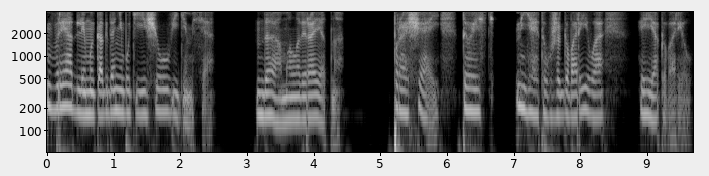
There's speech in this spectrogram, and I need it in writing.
Вряд ли мы когда-нибудь еще увидимся. Да, маловероятно. Прощай. То есть, я это уже говорила, и я говорил.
